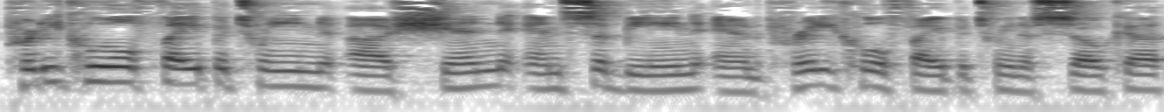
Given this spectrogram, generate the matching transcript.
Pretty cool fight between uh, Shin and Sabine, and pretty cool fight between Ahsoka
